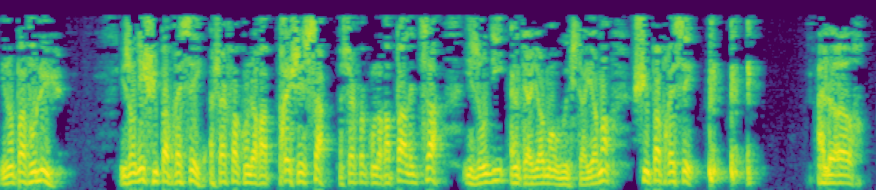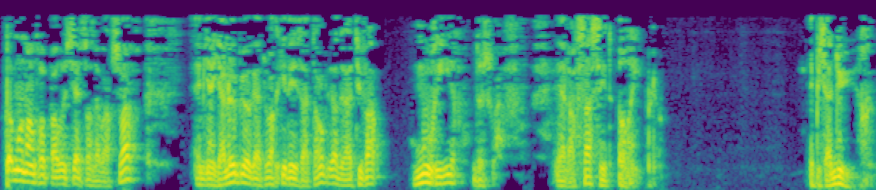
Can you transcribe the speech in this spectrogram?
Ils n'ont pas voulu. Ils ont dit, je suis pas pressé. À chaque fois qu'on leur a prêché ça, à chaque fois qu'on leur a parlé de ça, ils ont dit, intérieurement ou extérieurement, je suis pas pressé. Alors, comme on n'entre pas au ciel sans avoir soif, eh bien, il y a le purgatoire qui les attend, puis tu vas mourir de soif. Et alors ça, c'est horrible. Et puis ça dure.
